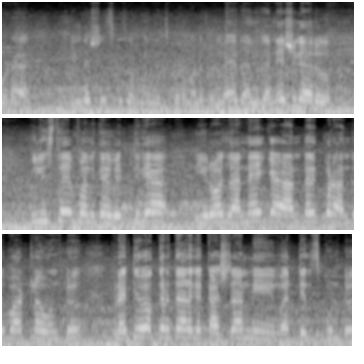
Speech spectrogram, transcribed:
కూడా ఇండస్ట్రీస్కి సంబంధించి కూడా మనకు ఉన్నాయి. దాన్ని గణేష్ గారు పిలిస్తే పలికే వ్యక్తిగా ఈరోజు అనేక అందరికి కూడా అందుబాటులో ఉంటూ ప్రతి ఒక్కరి తరగ కష్టాన్ని మరి తెలుసుకుంటూ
